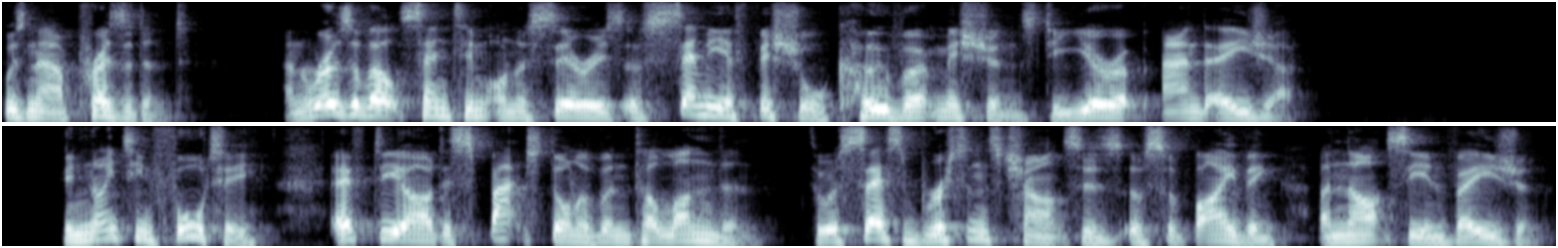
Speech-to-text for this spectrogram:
was now president, and Roosevelt sent him on a series of semi official covert missions to Europe and Asia. In 1940, FDR dispatched Donovan to London to assess Britain's chances of surviving a Nazi invasion.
